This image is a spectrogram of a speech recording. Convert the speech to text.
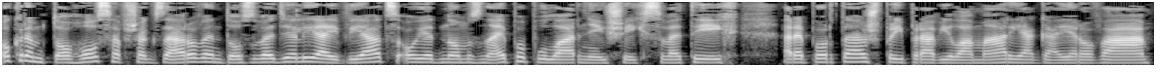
Okrem toho sa však zároveň dozvedeli aj viac o jednom z najpopulárnejších svetých. Reportáž pripravila Mária Gajerová.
